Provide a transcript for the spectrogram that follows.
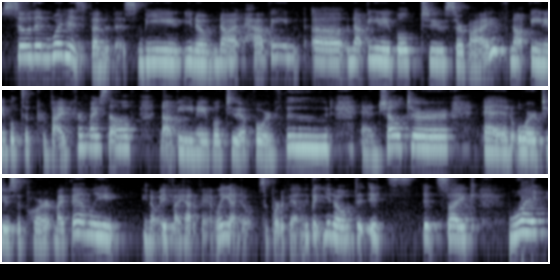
so then what is feminist? Being, you know, not having, uh, not being able to survive, not being able to provide for myself, not being able to afford food and shelter and, or to support my family. You know, if I had a family, I don't support a family, but you know, it's, it's like, what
